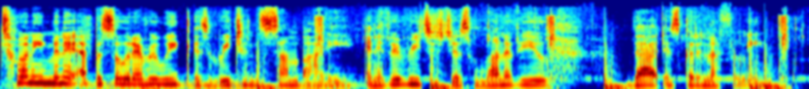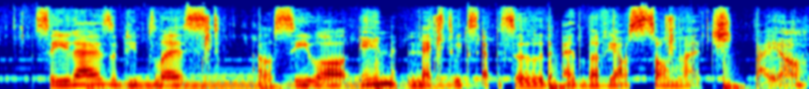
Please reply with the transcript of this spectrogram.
20 minute episode every week is reaching somebody. And if it reaches just one of you, that is good enough for me. So you guys be blessed. I'll see you all in next week's episode. I love y'all so much. Bye y'all.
